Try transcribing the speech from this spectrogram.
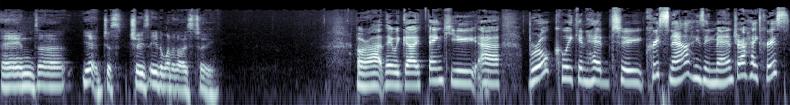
and uh, yeah, just choose either one of those two. All right, there we go. Thank you, uh, Brooke. We can head to Chris now, who's in Mandurah. Hey, Chris.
